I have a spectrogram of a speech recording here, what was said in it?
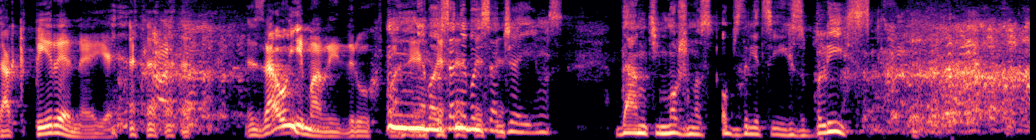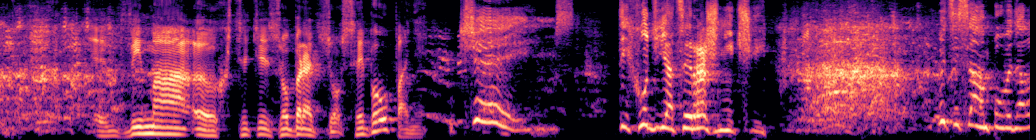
tak Pyreneje. Zaujímavý druh, pane. Neboj sa, neboj sa, James. Dám ti možnosť obzrieť si ich zblízka. Vy ma uh, chcete zobrať so sebou, pane? James, ty chodiace ražniči. Veď si sám povedal,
